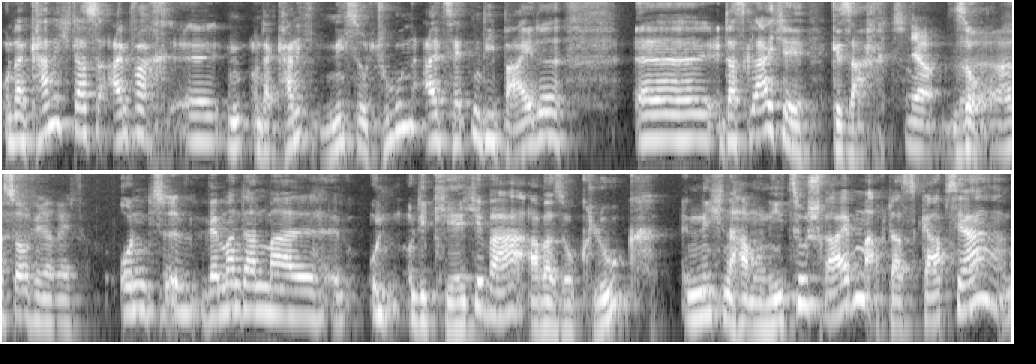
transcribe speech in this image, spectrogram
und dann kann ich das einfach. Äh, und da kann ich nicht so tun, als hätten die beide äh, das Gleiche gesagt. Ja, so. hast du auch wieder recht. Und äh, wenn man dann mal, äh, und, und die Kirche war aber so klug, nicht eine Harmonie zu schreiben, auch das gab es ja,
